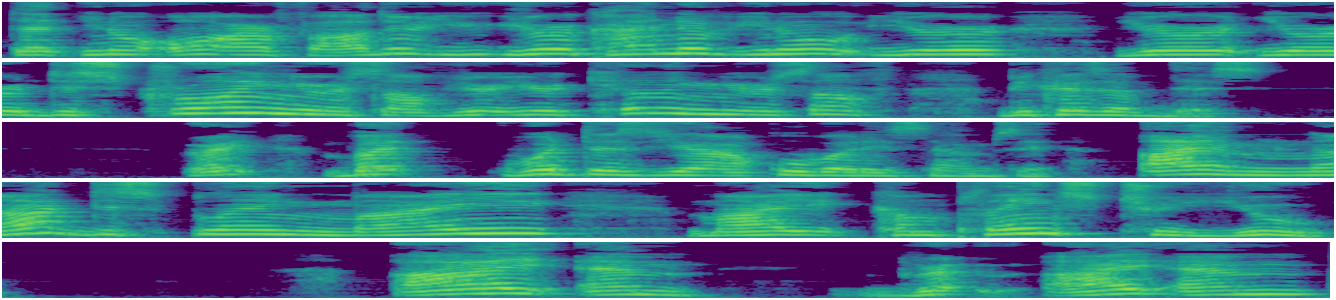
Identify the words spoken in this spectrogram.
that, you know, oh, our father, you, are kind of, you know, you're, you're, you're destroying yourself. You're, you're killing yourself because of this. Right? But what does Yaqub alayhi say? I am not displaying my, my complaints to you. I am, I am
